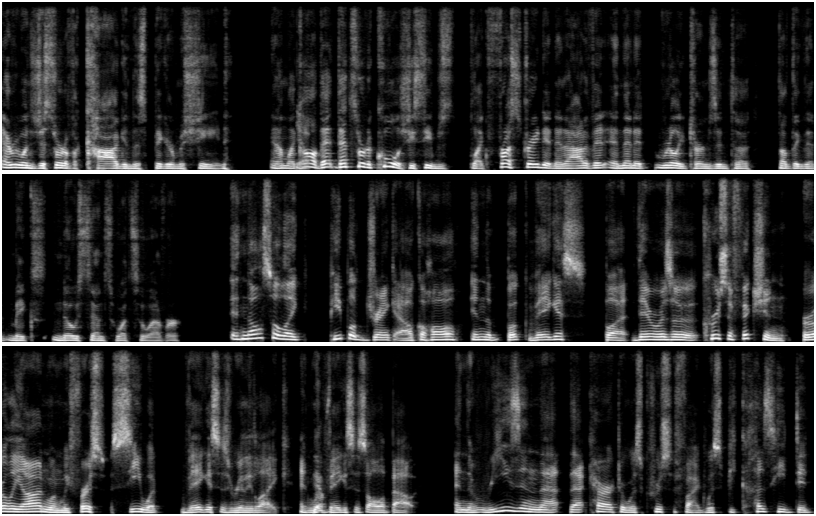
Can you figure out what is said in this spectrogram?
everyone's just sort of a cog in this bigger machine. And I'm like, yeah. oh, that that's sort of cool. She seems like frustrated and out of it, and then it really turns into something that makes no sense whatsoever. And also, like people drank alcohol in the book Vegas, but there was a crucifixion early on when we first see what Vegas is really like and what yep. Vegas is all about. And the reason that that character was crucified was because he did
